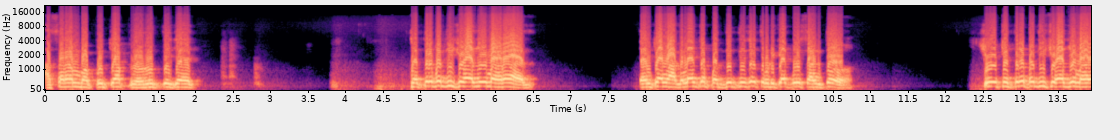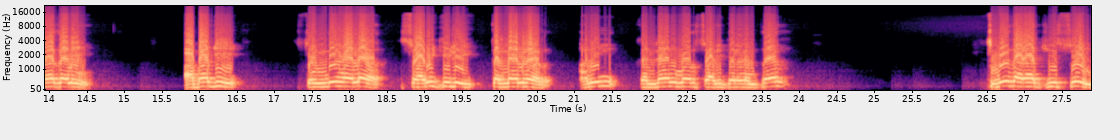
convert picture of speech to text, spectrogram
आसाराम बापूच्या प्रवृत्तीचे आहेत. छत्रपती शिवाजी महाराज त्यांच्या वागण्याच्या पद्धतीचं थोडक्यात मी सांगतो. शिव छत्रपती शिवाजी महाराजांनी आबाजी सोंदेवाला स्वारी केली कल्याणवर आणि कल्याणवर स्वारी केल्यानंतर सुभेदाराची सून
